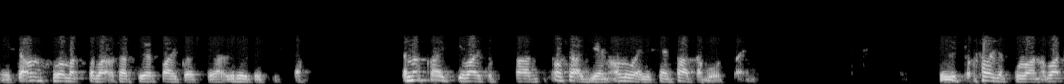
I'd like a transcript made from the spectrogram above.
niissä on huomattava osa työpaikoista ja yrityksistä. Tämä kaikki vaikuttaa osaajien alueelliseen saatavuuteen. Syyt osaajapulaan ovat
